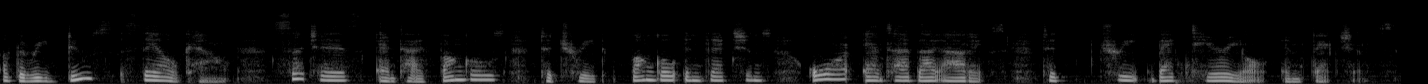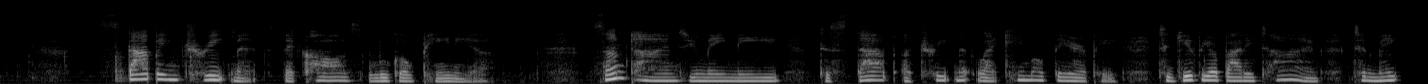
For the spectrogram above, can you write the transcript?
of the reduced cell count, such as antifungals to treat fungal infections or antibiotics to treat bacterial infections. Stopping treatments that cause leukopenia. Sometimes you may need to stop a treatment like chemotherapy to give your body time to make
